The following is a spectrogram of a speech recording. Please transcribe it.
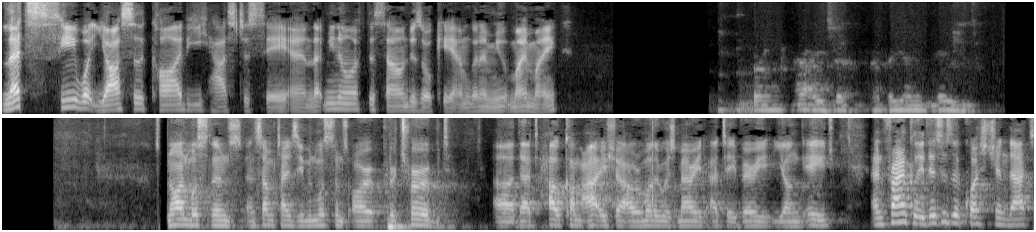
Let's see what Yasir Qadhi has to say and let me know if the sound is okay. I'm going to mute my mic. Non Muslims and sometimes even Muslims are perturbed uh, that how come Aisha, our mother, was married at a very young age. And frankly, this is a question that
